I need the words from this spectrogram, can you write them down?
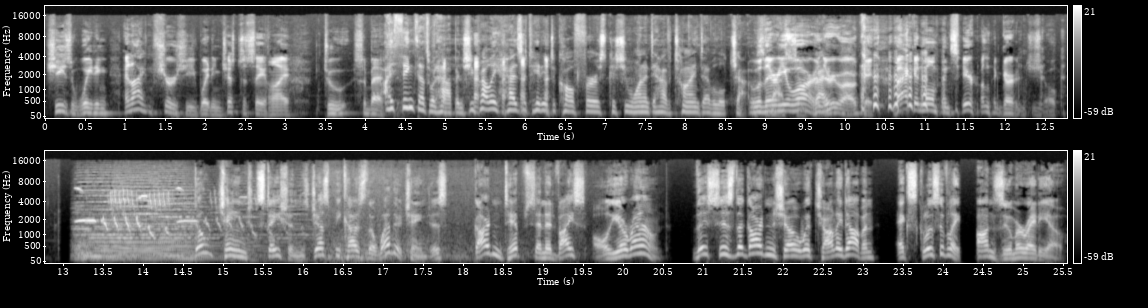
She's waiting, and I'm sure she's waiting just to say hi to Sebastian. I think that's what happened. She probably hesitated to call first because she wanted to have time to have a little chat with Well, there you are. right? There you are. Okay. Back in moments here on the Garden Show. Don't change stations just because the weather changes. Garden tips and advice all year round. This is The Garden Show with Charlie Dobbin, exclusively on Zoomer Radio.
